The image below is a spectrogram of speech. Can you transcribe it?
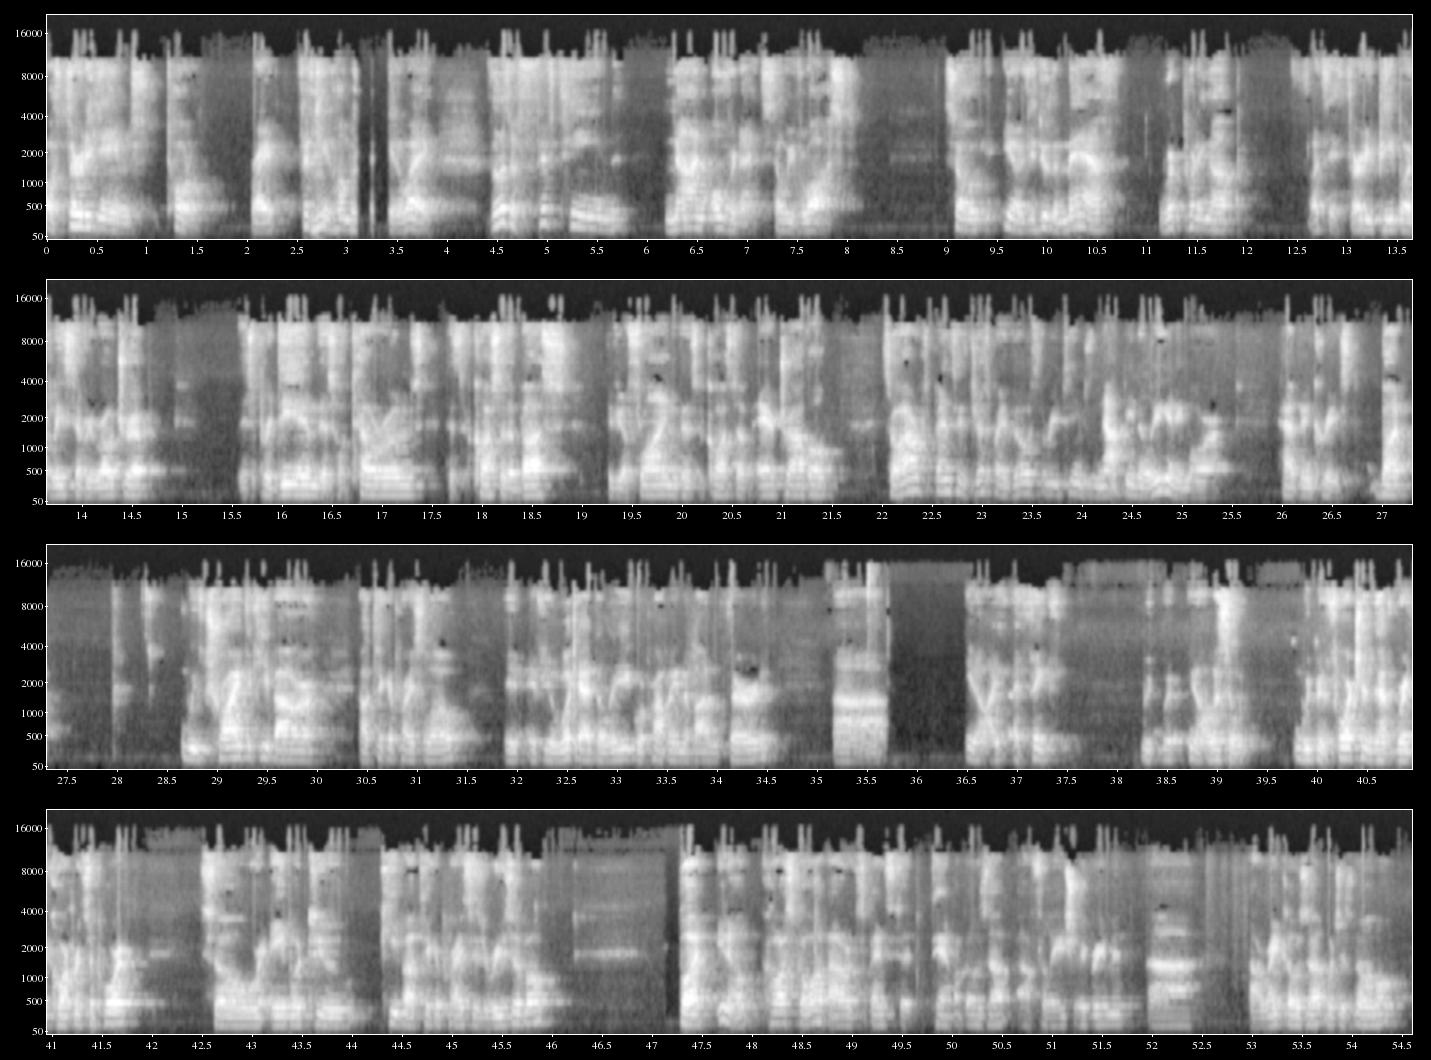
or 30 games total, right? 15 mm-hmm. home and 15 away. Those are 15 non overnights that we've lost. So, you know, if you do the math, we're putting up, let's say, 30 people at least every road trip. There's per diem, there's hotel rooms, there's the cost of the bus. If you're flying, there's the cost of air travel. So our expenses just by those three teams not being in the league anymore have increased. But we've tried to keep our, our ticket price low. If you look at the league, we're probably in the bottom third. Uh, you know, I, I think we, we, you know, listen, we, have been fortunate to have great corporate support, so we're able to keep our ticket prices reasonable. But you know, costs go up. Our expense to Tampa goes up. Our affiliation agreement, uh, our rent goes up, which is normal.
